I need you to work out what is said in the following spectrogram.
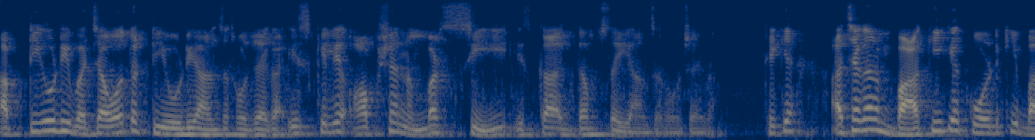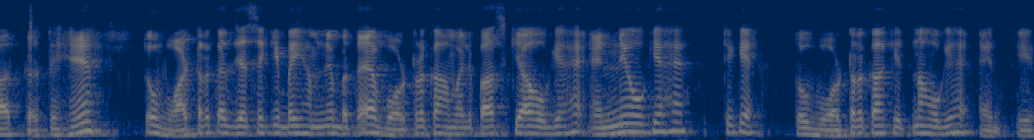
अब टी ओ डी बचा हुआ तो टी ओ डी आंसर हो जाएगा। इसके लिए ऑप्शन नंबर सी इसका एकदम सही आंसर हो जाएगा। ठीक है? अच्छा अगर हम बाकी के कोड की बात करते हैं तो वाटर का जैसे कि भाई हमने बताया वाटर का हमारे पास क्या हो गया है? एन ए हो गया है, ठीक है? तो वाटर का कितना हो गया है? एन ए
